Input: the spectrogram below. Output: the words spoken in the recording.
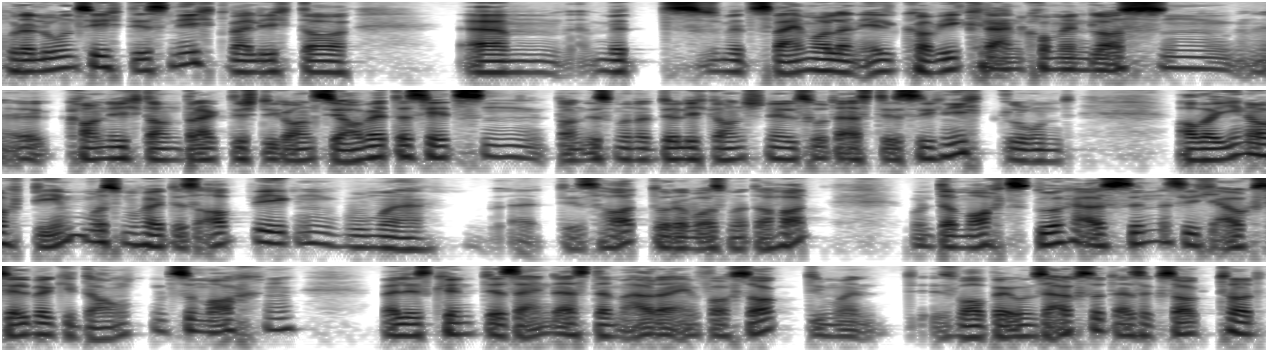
oder lohnt sich das nicht, weil ich da ähm, mit, mit zweimal einen LKW-Kran kommen lassen, äh, kann ich dann praktisch die ganze Arbeit ersetzen. Dann ist man natürlich ganz schnell so, dass das sich nicht lohnt. Aber je nachdem muss man halt das abwägen, wo man das hat oder was man da hat. Und da macht es durchaus Sinn, sich auch selber Gedanken zu machen, weil es könnte ja sein, dass der Maurer einfach sagt, ich meine, es war bei uns auch so, dass er gesagt hat,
